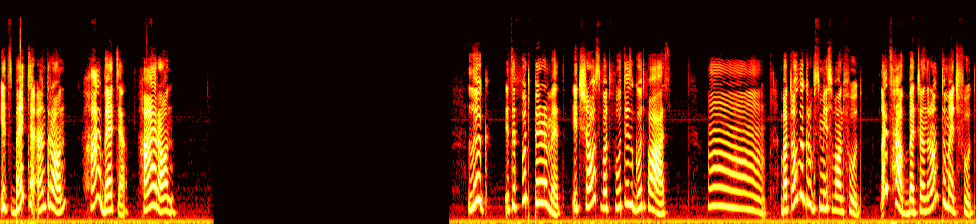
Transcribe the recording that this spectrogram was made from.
it's Betty and Ron. Hi Betty. Hi Ron. Look, it's a food pyramid. It shows what food is good for us. Hmm, but all the groups miss one food. Let's help Betty and Ron to match food.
